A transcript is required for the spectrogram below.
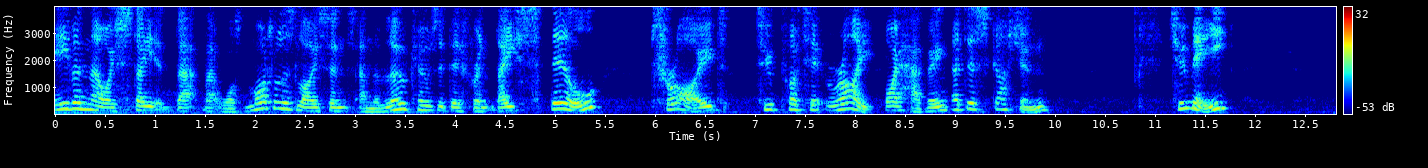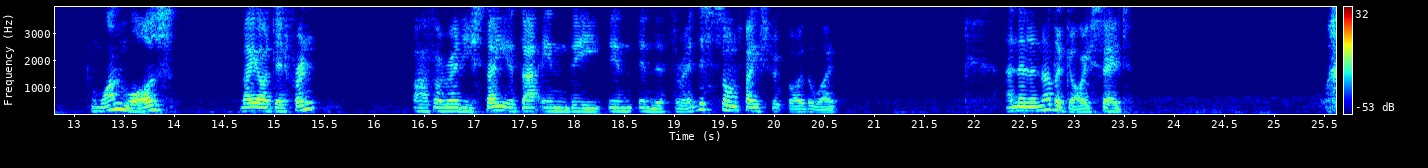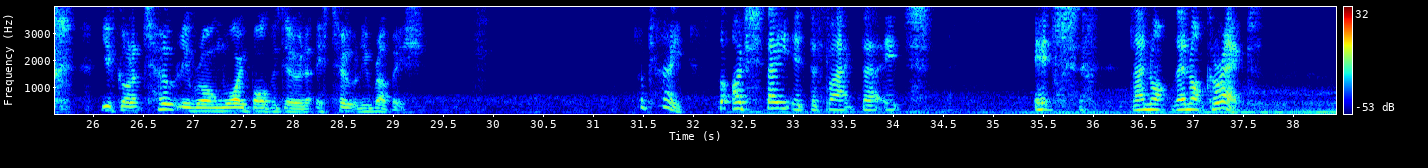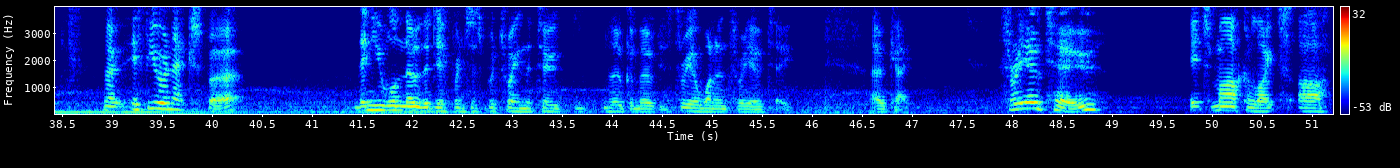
Even though I stated that that was modeler's license and the locos are different, they still tried to put it right by having a discussion. To me, one was they are different I've already stated that in the in in the thread. This is on Facebook, by the way. And then another guy said, "You've got it totally wrong. Why bother doing it? It's totally rubbish." Okay, but I've stated the fact that it's it's they're not they're not correct. Now, if you're an expert, then you will know the differences between the two locomotives, 301 and 302. Okay. 302, its marker lights are,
